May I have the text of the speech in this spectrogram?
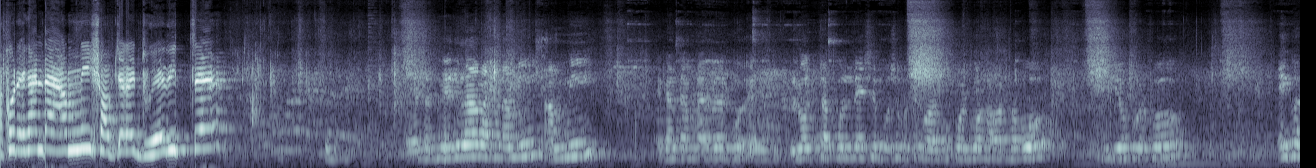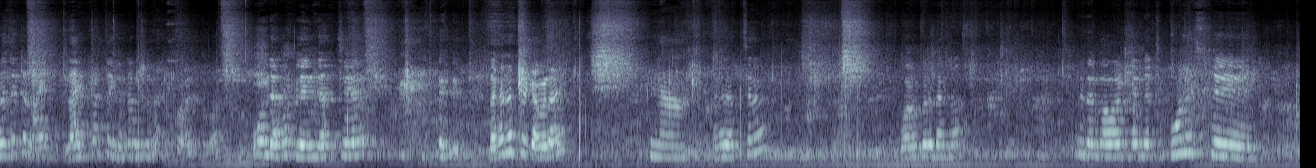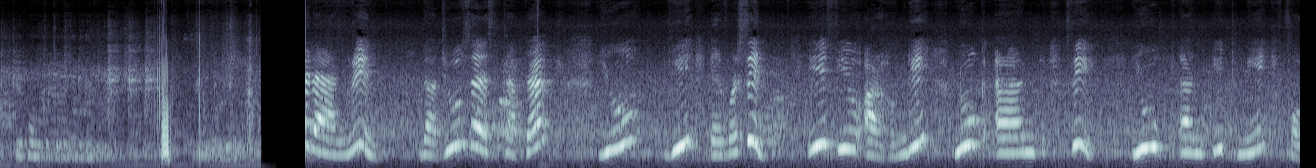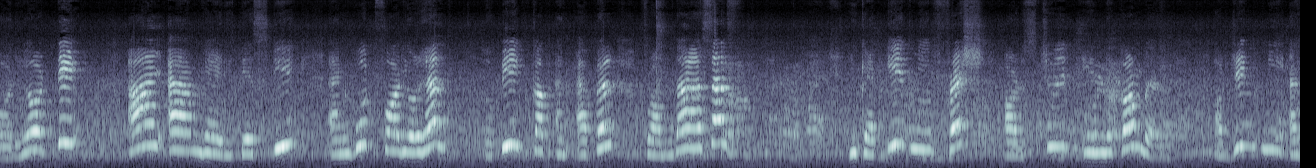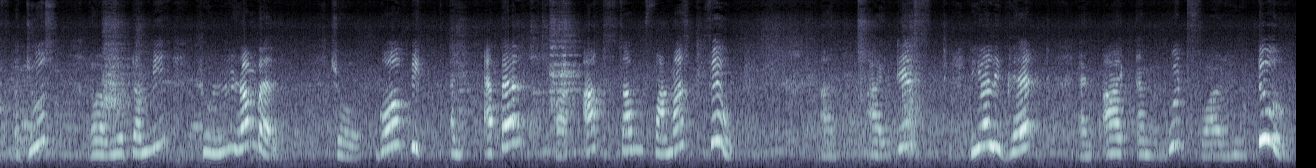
এখন এখানটায় আমি সব জায়গায় ধুয়ে দিচ্ছে। এখানটা ধুয়ে দিলাম এখন আমি আমি এখানটা আমরা এবার রোদটা পড়লে এসে বসে বসে গল্প করব হাওয়া খাব ভিডিও করব। এই ঘরে একটা লাইট লাইট থাকতো এখানটা বসে লাইট করা যেত। ওই দেখো প্লেন যাচ্ছে? দেখা যাচ্ছে ক্যামেরায়? না। দেখা যাচ্ছে না? বড় করে দেখা। ওই দেখো আবার প্লেন যাচ্ছে ফোন এসছে? কে ফোন করছে? দেখি দেখি the juiciest apple you we ever seen. If you are hungry, look and see. You can eat me for your tea. I am very tasty and good for your health. So pick up an apple from the shelf. You can eat me fresh or sweet in the crumble, or drink me as a juice, or your tummy should rumble. So go pick an apple or ask some farmers few. And I taste really great, and I am good for you too.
